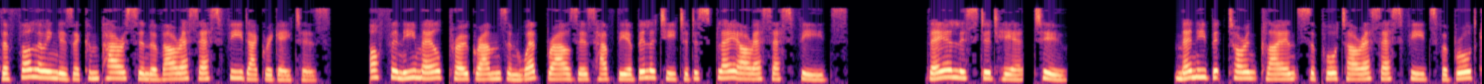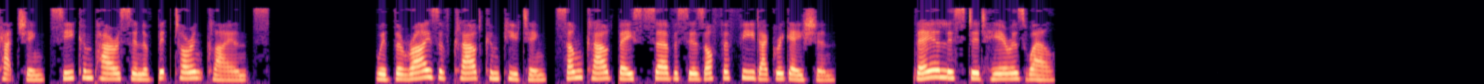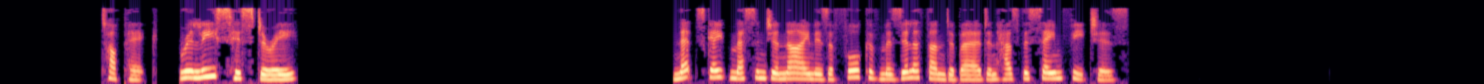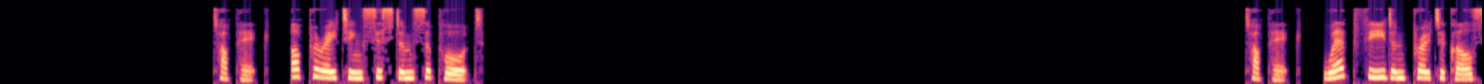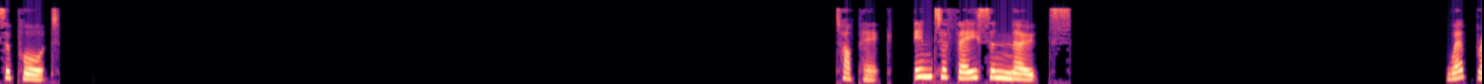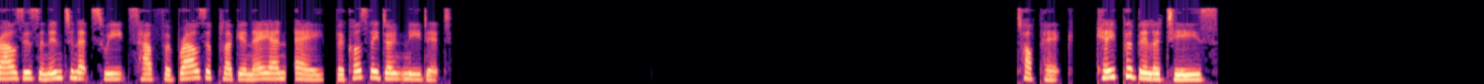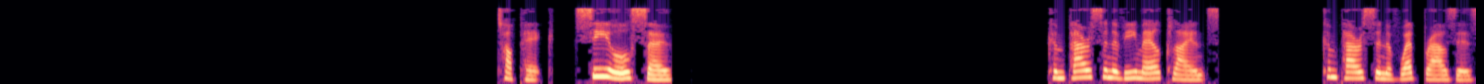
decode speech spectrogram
The following is a comparison of RSS feed aggregators. Often email programs and web browsers have the ability to display RSS feeds. They are listed here, too. Many BitTorrent clients support RSS feeds for broadcatching see comparison of BitTorrent clients. With the rise of cloud computing, some cloud-based services offer feed aggregation. They are listed here as well. Topic: Release history. Netscape Messenger 9 is a fork of Mozilla Thunderbird and has the same features. Topic: Operating system support. Topic: Web feed and protocol support. Topic: Interface and notes. Web browsers and Internet suites have for browser plugin AN/A because they don't need it. Topic: Capabilities. Topic: See also Comparison of email clients. Comparison of web browsers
